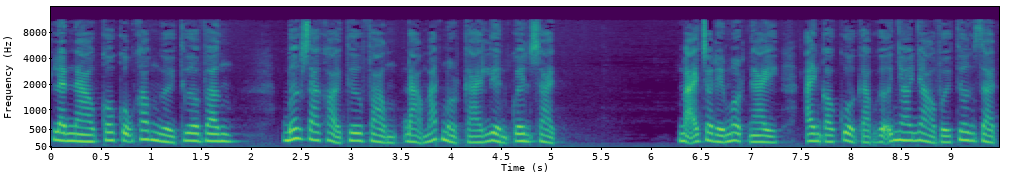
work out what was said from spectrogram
lần nào cô cũng không người thưa vâng. Bước ra khỏi thư phòng, đảo mắt một cái liền quên sạch. Mãi cho đến một ngày, anh có cuộc gặp gỡ nho nhỏ với thương giật.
